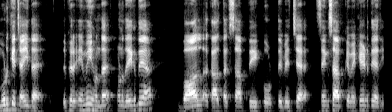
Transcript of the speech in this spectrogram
ਮੁੜ ਕੇ ਚਾਹੀਦਾ ਹੈ। ਤੇ ਫਿਰ ਐਵੇਂ ਹੀ ਹੁੰਦਾ ਹੁਣ ਦੇਖਦੇ ਆ ਬਾਲ ਅਕਾਲ ਤਖਤ ਸਾਹਿਬ ਦੀ ਕੋਰਟ ਦੇ ਵਿੱਚ ਹੈ। ਸਿੰਘ ਸਾਹਿਬ ਕਿਵੇਂ ਖੇਡਦੇ ਆ ਜੀ?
